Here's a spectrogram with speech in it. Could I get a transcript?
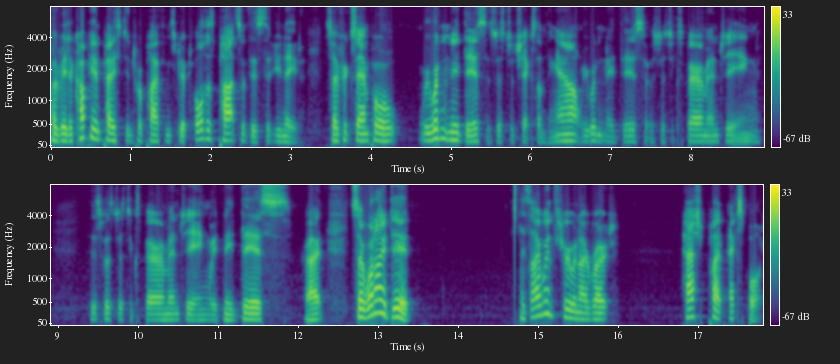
would be to copy and paste into a Python script all the parts of this that you need. So for example, we wouldn't need this, it's just to check something out. We wouldn't need this, it was just experimenting. This was just experimenting. We'd need this, right? So what I did is I went through and I wrote hash pipe export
